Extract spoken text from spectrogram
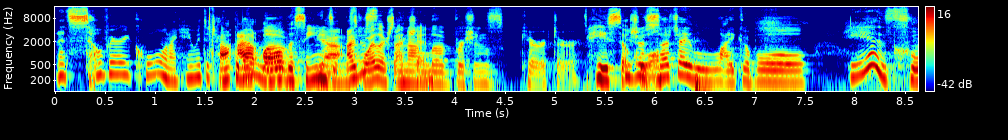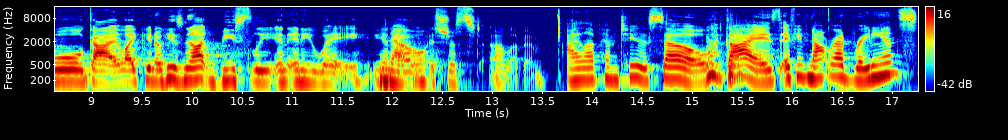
And it's so very cool. And I can't wait to talk about all the scenes yeah, in the I spoiler just, section. And I love Brishen's character. He's so He's cool. just such a likable, he is. cool guy. Like, you know, he's not beastly in any way. You No. know, it's just, I love him. I love him too. So, guys, if you've not read Radiance,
